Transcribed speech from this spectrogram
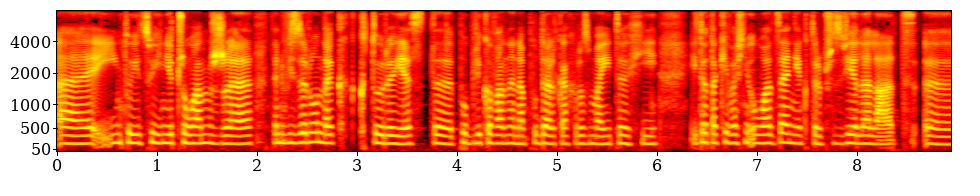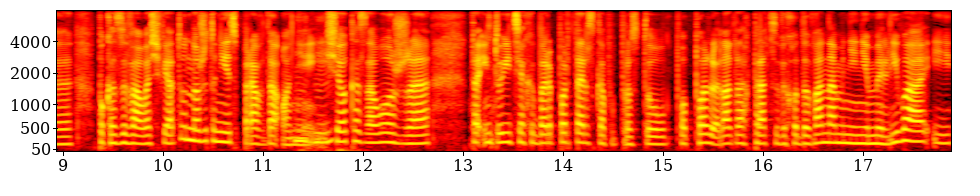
E, i Intuicyjnie czułam, że ten wizerunek, który jest e, publikowany na pudelkach rozmaitych i, i to takie właśnie uładzenie, które przez wiele lat e, pokazywała światu, no, że to nie jest prawda o niej. I się okazało, że ta intuicja chyba reporterska po prostu po, po latach pracy wyhodowana mnie nie myliła i,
